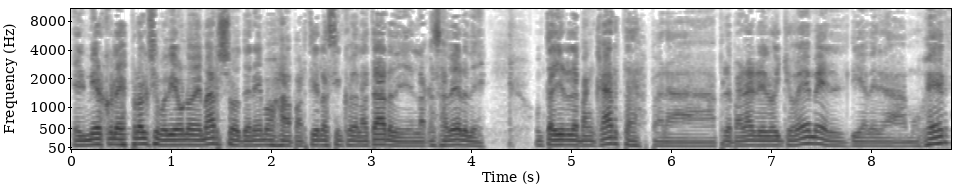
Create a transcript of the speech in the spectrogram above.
El miércoles próximo, día 1 de marzo, tenemos a partir de las 5 de la tarde en la Casa Verde un taller de pancartas para preparar el 8M, el Día de la Mujer,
